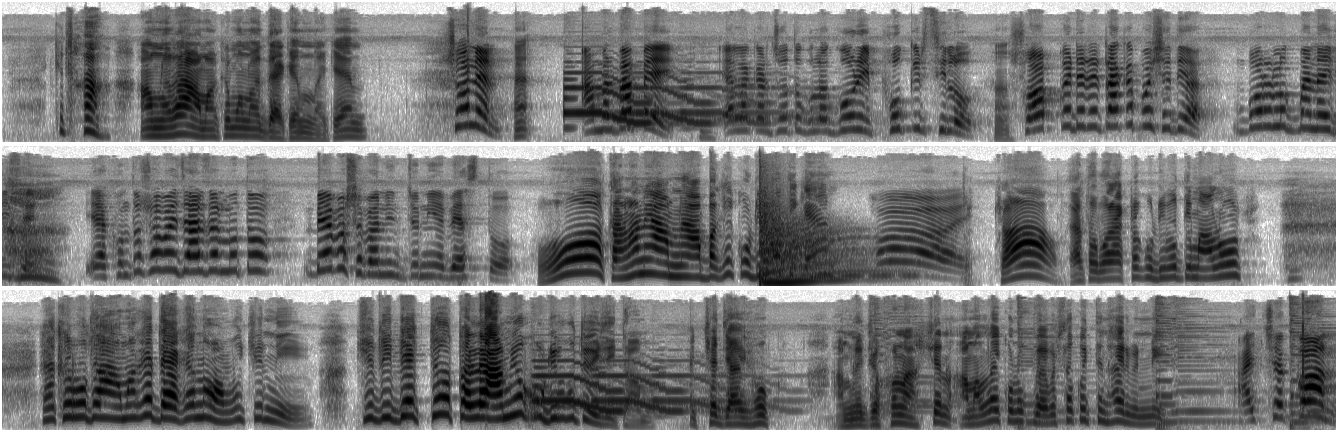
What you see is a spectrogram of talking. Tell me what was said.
কিন্তু হ্যাঁ, আপনারা আমাকে মনে হয় দেখেন না কেন? শোনেন হ্যাঁ। আমার বাপে এলাকার যতগুলা গরিব ফকির ছিল সব কাটারে টাকা পয়সা দিয়া বড় লোক বানাই দিছে। এখন তো সবাই যার যার মতো ব্যবসা বাণিজ্য নিয়ে ব্যস্ত। ও তার মানে আপনি আব্বাকে কোটিপতি কেন? হয়। এত বড় একটা কোটিপতি মানুষ। এত বোধ আমাকে দেখে না বুঝছেন নি যদি দেখতো তাহলে আমিও কোটিপতি হয়ে যেতাম। আচ্ছা যাই হোক আপনি যখন আসছেন আমার লাই কোনো ব্যবস্থা করতে হারবেন নি? আচ্ছা কন।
